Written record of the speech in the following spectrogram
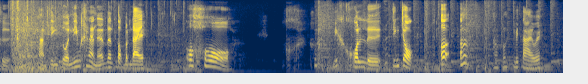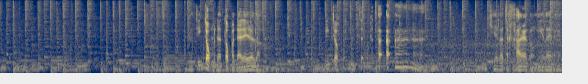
คือถามจริงตัวนิ่มขนาดนั้นเดินตกบันได โอ้โห นี่คนหรือจิ้งจก เออเออเอาไม่ตายเว้ยจิ้งจกมันเดินตกบันไดได้ด้วยเหรอจิ้งจกมันจะโอเคเราจะค้างกันตรงนี้เลยนะครับ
